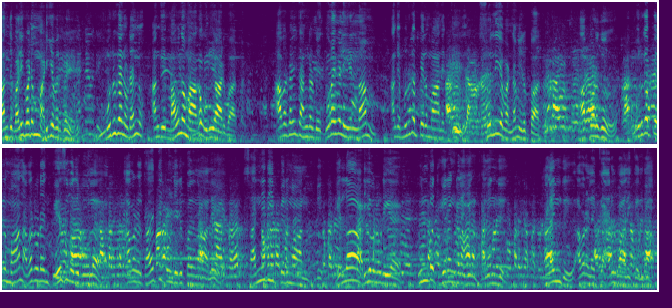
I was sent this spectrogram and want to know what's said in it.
வந்து வழிபடும் அடியவர்கள் முருகனுடன் அங்கே மௌனமாக உரையாடுவார்கள். அவர்கள் தங்களுடைய குறைகளை எல்லாம் அங்கே முருகப்பெருமானுக்கு சொல்லிய வண்ணம் இருப்பார். அப்பொழுது முருகப்பெருமான் அவருடன் பேசுவது போல அவர்கள் கதைத்துக் கொண்டிருப்பதனாலே சந்நிதி பெருமான் எல்லா அடியவர்களுடைய துன்ப துயரங்களையும் கலந்து கலைந்து அவர்களுக்கு அருள்பாலிக்கின்றார்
